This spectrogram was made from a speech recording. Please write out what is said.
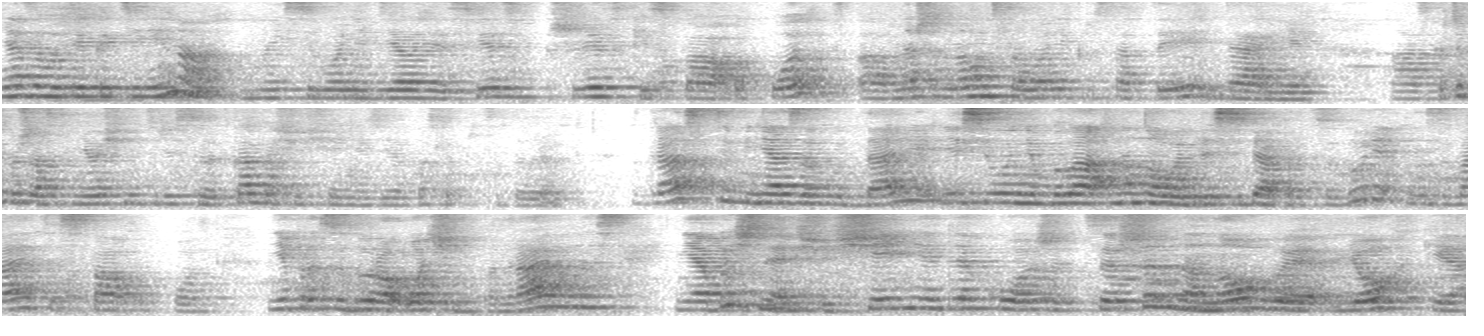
Меня зовут Екатерина. Мы сегодня делали шведский спа-уход а, в нашем новом салоне красоты Дарьи. А, Скажи, пожалуйста, меня очень интересует, как ощущения у тебя после процедуры? Здравствуйте, меня зовут Дарья. Я сегодня была на новой для себя процедуре, называется спа-уход. Мне процедура очень понравилась, необычные ощущения для кожи, совершенно новые, легкие,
